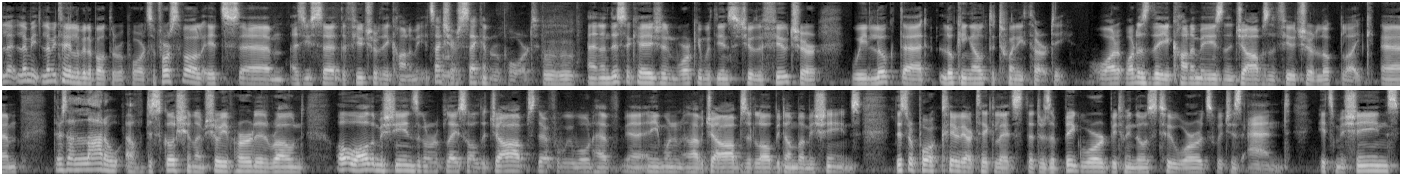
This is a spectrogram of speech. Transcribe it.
let, let, me let me tell you a little bit about the report. So, first of all, it's um, as you said, the future of the economy. It's actually our second report, mm-hmm. and on this occasion, working with the Institute of the Future, we looked at looking out to 2030 what what does the economies and the jobs of the future look like? Um, there's a lot of, of, discussion. I'm sure you've heard it around. Oh, all the machines are going to replace all the jobs. Therefore, we won't have uh, anyone will have jobs. It'll all be done by machines. This report clearly articulates that there's a big word between those two words, which is "and." It's machines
